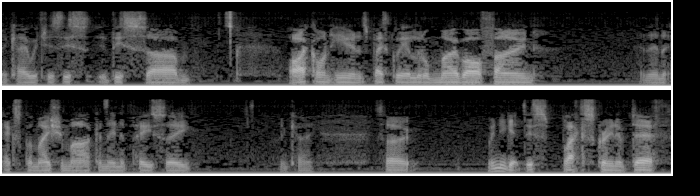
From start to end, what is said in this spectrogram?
okay, which is this this um, icon here, and it's basically a little mobile phone, and then an exclamation mark, and then a PC, okay. So when you get this black screen of death,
